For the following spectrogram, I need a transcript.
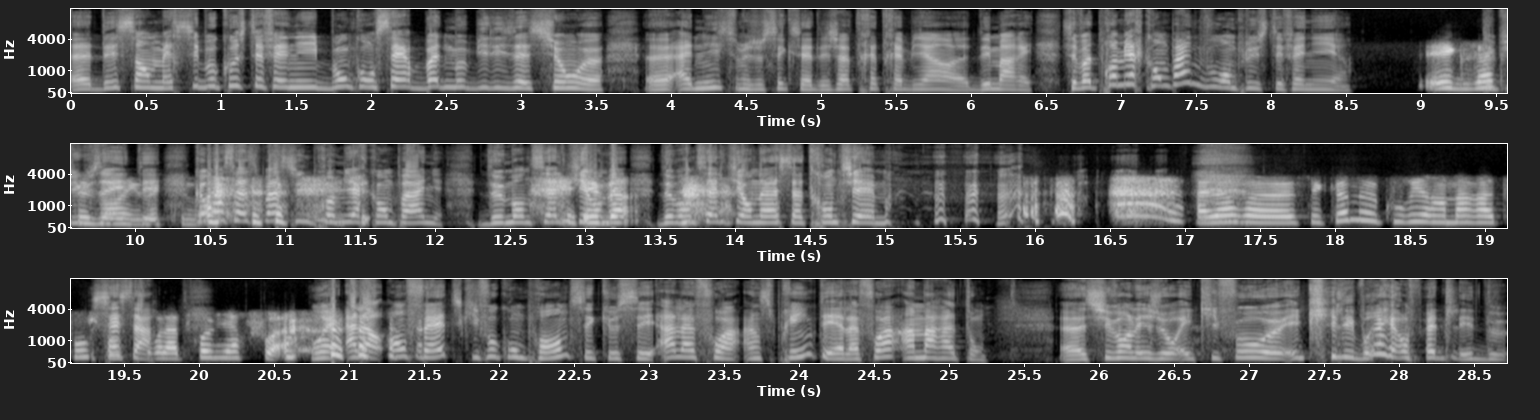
euh, décembre. Merci beaucoup Stéphanie, bon concert, bonne mobilisation à Nice, mais je sais que ça a déjà très très bien démarré. C'est votre première campagne vous en plus Stéphanie? Exactement, Comment ça se passe une première campagne? Demande celle qui, eh en, ben... demande celle qui en est à sa 30e. alors, euh, c'est comme euh, courir un marathon, je pense, ça. pour la première fois. ouais, alors en fait, ce qu'il faut comprendre, c'est que c'est à la fois un sprint et à la fois un marathon, euh, suivant les jours, et qu'il faut équilibrer en fait les deux.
